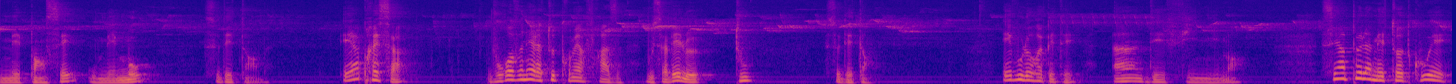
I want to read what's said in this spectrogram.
mes pensées ou mes mots se détendent. Et après ça, vous revenez à la toute première phrase. Vous savez, le « tout se détend ». Et vous le répétez indéfiniment. C'est un peu la méthode Coué,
